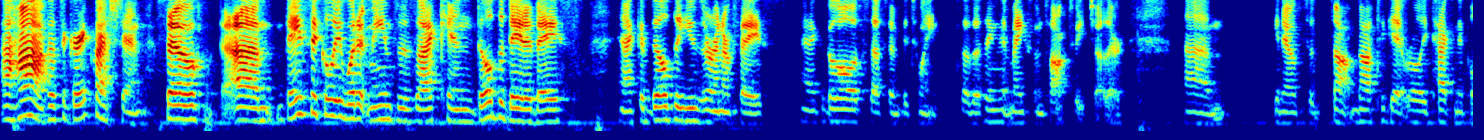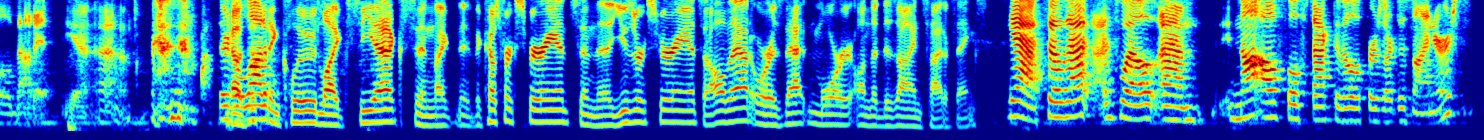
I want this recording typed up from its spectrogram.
Aha, that's a great question. So, um, basically, what it means is I can build the database, and I can build the user interface, and I can build all the stuff in between. So, the thing that makes them talk to each other. Um, you know, so not, not to get really technical about it. Yeah. Um, there's now, a lot of include like CX and like the, the, customer experience and the user experience and all that, or is that more on the design side of things? Yeah, so that as well. Um, not all full stack developers are designers,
